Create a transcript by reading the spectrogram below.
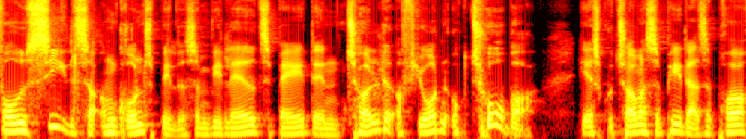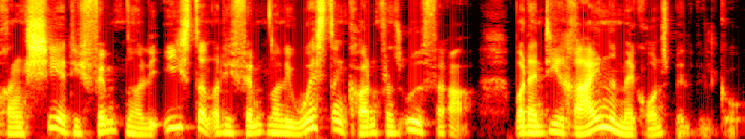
forudsigelser om grundspillet, som vi lavede tilbage den 12. og 14. oktober. Her skulle Thomas og Peter altså prøve at rangere de 15 hold i Eastern og de 15 hold i Western Conference ud fra, hvordan de regnede med, at grundspillet ville gå.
